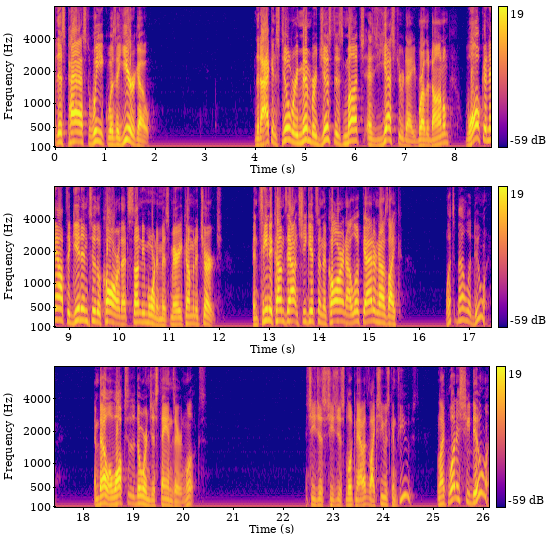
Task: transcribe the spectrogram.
this past week was a year ago that I can still remember just as much as yesterday, Brother Donald, walking out to get into the car that Sunday morning, Miss Mary coming to church. And Tina comes out and she gets in the car, and I look at her and I was like, What's Bella doing? And Bella walks to the door and just stands there and looks. And she just she's just looking at it like she was confused. Like, what is she doing?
